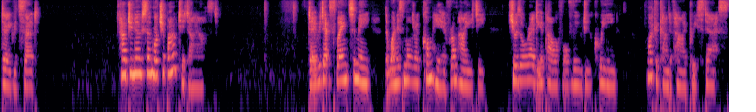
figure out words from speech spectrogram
David said. How do you know so much about it? I asked. David explained to me that when his mother had come here from Haiti, she was already a powerful voodoo queen. Like a kind of high priestess.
